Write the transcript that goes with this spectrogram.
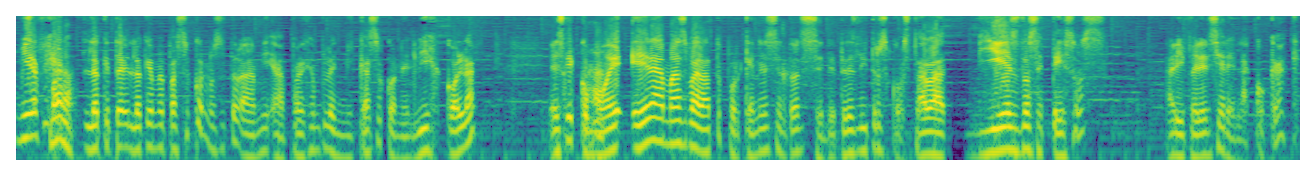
Mira, fíjate, Bueno. lo, que te- lo que me pasó con nosotros, a mí, a- por ejemplo, en mi caso con el Big Cola, es que como Ajá. e- era más barato, porque en ese entonces el de 3 litros costaba 10, 12 pesos, a diferencia de la Coca, que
